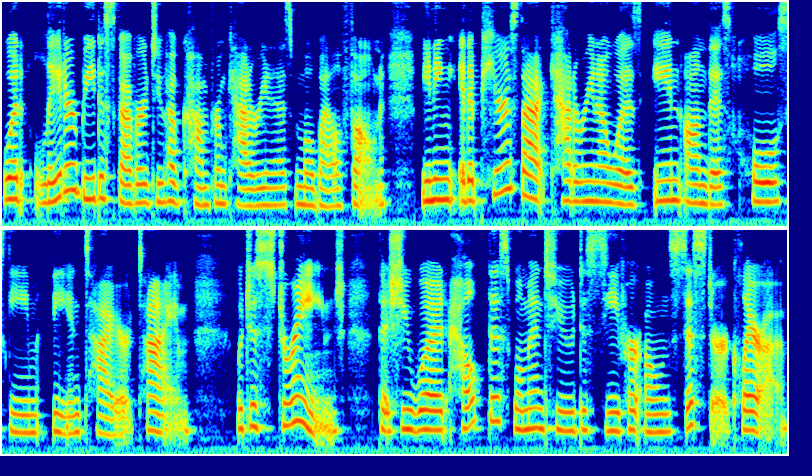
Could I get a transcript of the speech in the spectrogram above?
would later be discovered to have come from Katerina's mobile phone, meaning it appears that Katerina was in on this whole scheme the entire time, which is strange that she would help this woman to deceive her own sister, Klara.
